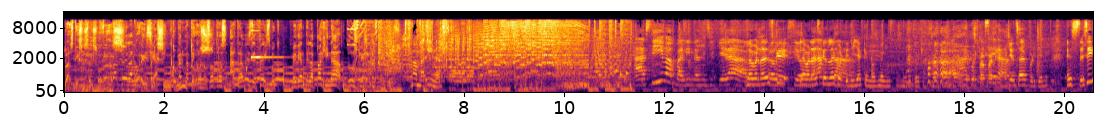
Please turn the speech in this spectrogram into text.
Las 16 Parte horas, de la noticia. 45 Contáctate con minutos. nosotros a través de Facebook mediante la página Dos décadas medios. Bambalinas. Así, bambalinas, ni siquiera. La verdad es que la verdad es que es la cortinilla que más me gusta, no sé por qué. Ay, ¿por qué será? ¿Quién sabe por qué no? Este, sí,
